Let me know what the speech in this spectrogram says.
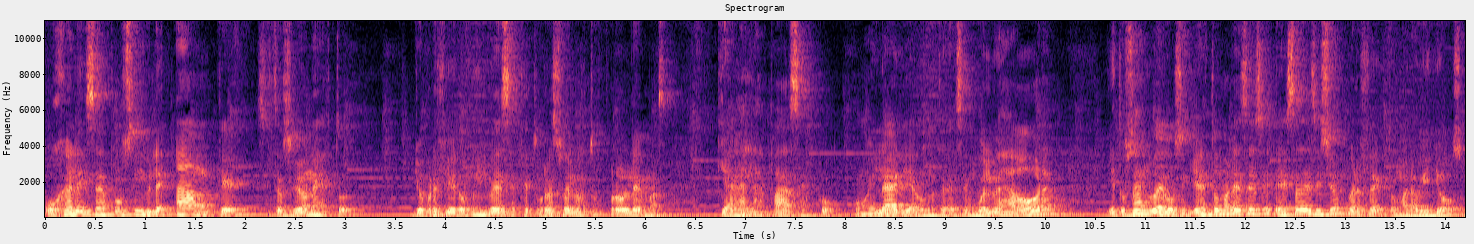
Ojalá y sea posible, aunque, si te soy honesto, yo prefiero mil veces que tú resuelvas tus problemas, que hagas las paces con, el área donde te desenvuelves ahora, y entonces luego, si quieres tomar esa decisión, perfecto, maravilloso.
